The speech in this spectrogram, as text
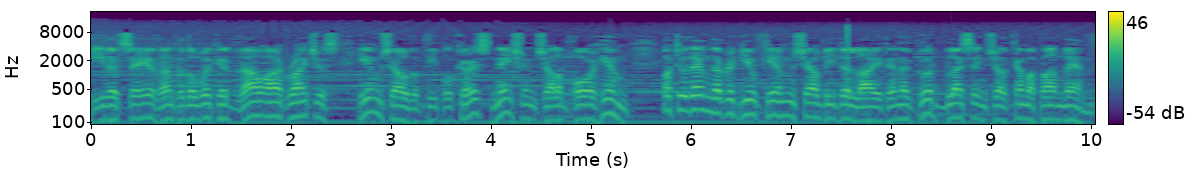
He that saith unto the wicked, Thou art righteous, him shall the people curse, nations shall abhor him. But to them that rebuke him shall be delight, and a good blessing shall come upon them.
